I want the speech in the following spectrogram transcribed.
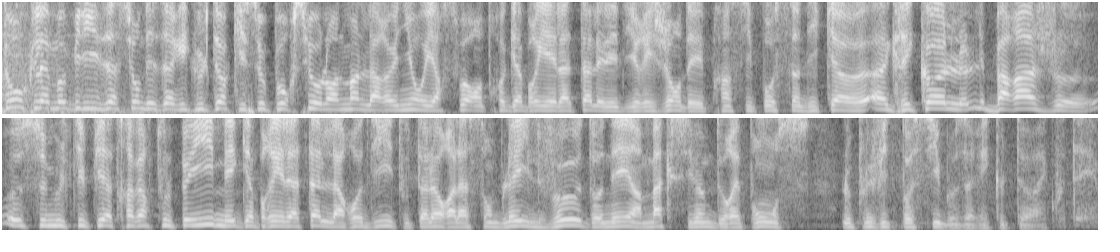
Donc la mobilisation des agriculteurs qui se poursuit au lendemain de la réunion hier soir entre Gabriel Attal et les dirigeants des principaux syndicats euh, agricoles. Les barrages, euh, se multiplient à travers tout le pays, mais Gabriel Attal l'a redit tout à l'heure à l'Assemblée, il veut donner un maximum de réponses le plus vite possible aux agriculteurs. Écoutez.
